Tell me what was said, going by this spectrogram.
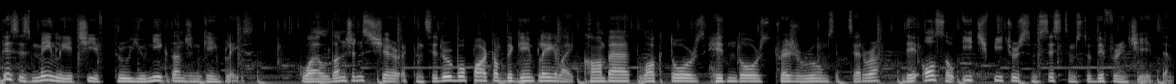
This is mainly achieved through unique dungeon gameplays. While dungeons share a considerable part of the gameplay like combat, locked doors, hidden doors, treasure rooms, etc., they also each feature some systems to differentiate them.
